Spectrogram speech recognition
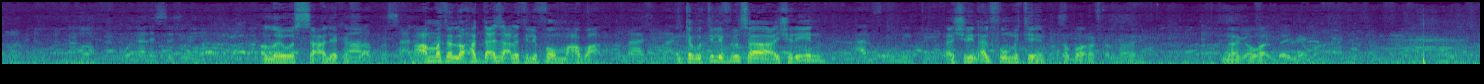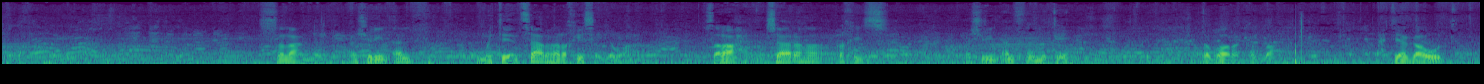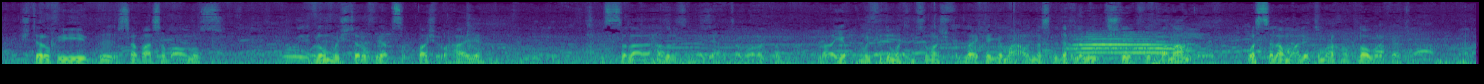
قلنا لسه شوي. الله يوسع عليك يا عليك. عامة لو حد عايز على تليفون مع بعض. ماشي ماشي. أنت قلت لي فلوسها 20 1200 20200 تبارك الله. ناقة والدة يا جماعة. الصلاة على النبي. 20200 سعرها رخيص يا جماعة. صراحة سعرها رخيص. 20200 تبارك الله. تحتها قعود اشتروا فيه بسبعة سبعة ونص. والأم اشتروا فيها ب 16 وحاجة. الصلاة على حضرة النبي يعني تبارك الله. لو عجبكم الفيديو ما تنسوناش في اللايك يا جماعة والناس اللي داخلة تشترك في القناة. والسلام عليكم ورحمة الله وبركاته.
